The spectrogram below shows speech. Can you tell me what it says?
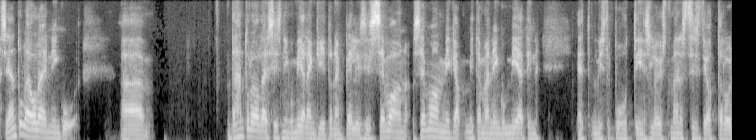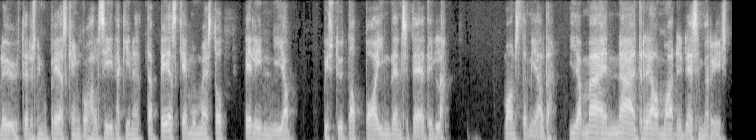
sehän tulee olemaan niin kuin, ää, tähän tulee olemaan siis niin kuin mielenkiintoinen peli, siis se vaan, se vaan mikä, mitä mä niin kuin mietin, että mistä puhuttiin silloin just Manchester City-otteluiden yhteydessä niin PSGn kohdalla siitäkin, että PSG mun mielestä on pelin ja pystyy tappaa intensiteetillä. Mä oon sitä mieltä. Ja mä en näe, että Real Madrid esimerkiksi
